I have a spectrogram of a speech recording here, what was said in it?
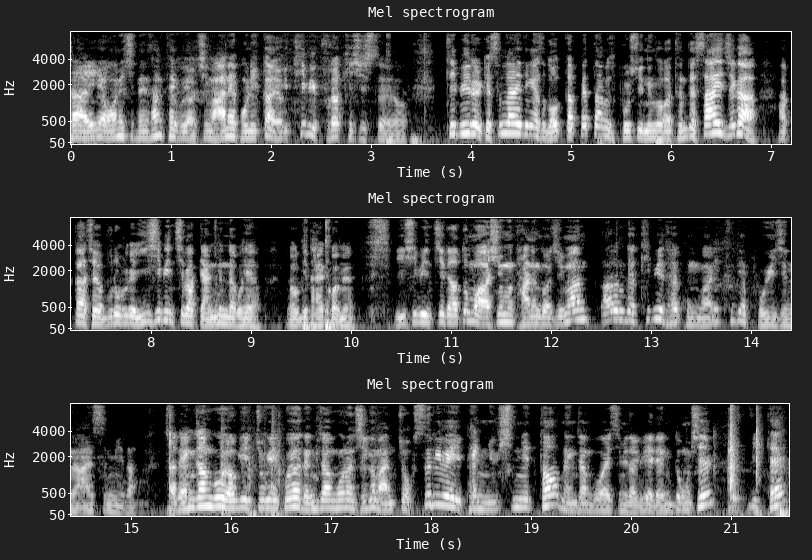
자 이게 원위치 된 상태고요. 지금 안에 보니까 여기 TV 브라켓이 있어요. TV를 이렇게 슬라이딩해서 넣었다 뺐다 하면서 볼 수 있는 것 같은데 사이즈가 아까 제가 물어보니까 20인치 밖에 안 된다고 해요. 여기 달 거면. 20인치라도 뭐 아쉬우면 다는 거지만 다른 데 TV 달 공간이 크게 보이지는 않습니다. 자 냉장고 여기 이쪽에 있고요. 냉장고는 지금 안쪽 3웨이 160리터 냉장고가 있습니다. 위에 냉동실 밑에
